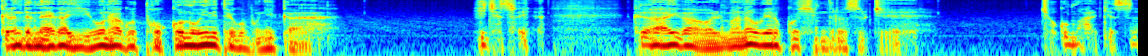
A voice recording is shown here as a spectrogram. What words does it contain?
그런데 내가 이혼하고 독거노인이 되고 보니까 이제서야 그 아이가 얼마나 외롭고 힘들었을지 조금 알겠어.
